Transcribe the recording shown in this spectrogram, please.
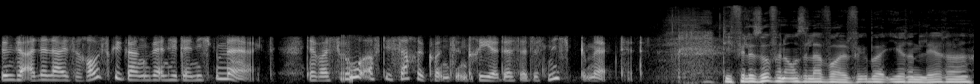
wenn wir alle leise rausgegangen wären, hätte er nicht gemerkt. Der war so auf die Sache konzentriert, dass er das nicht gemerkt hätte. Die Philosophin Ursula Wolf über ihren Lehrer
